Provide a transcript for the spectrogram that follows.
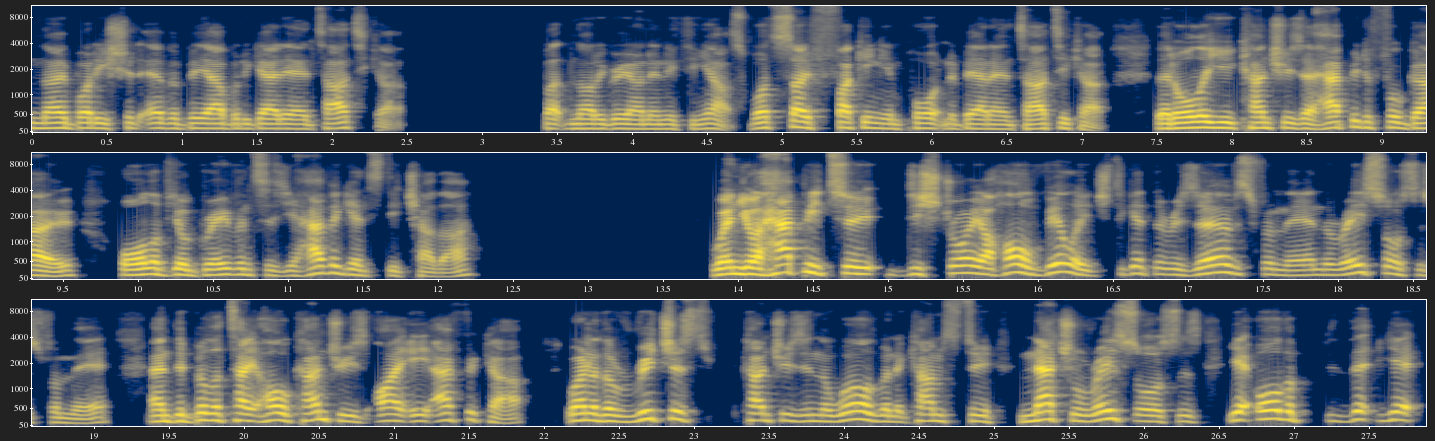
nobody should ever be able to go to Antarctica, but not agree on anything else. What's so fucking important about Antarctica that all of you countries are happy to forego all of your grievances you have against each other when you're happy to destroy a whole village to get the reserves from there and the resources from there and debilitate whole countries, i.e., Africa, one of the richest countries in the world when it comes to natural resources. Yet all the, the yet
